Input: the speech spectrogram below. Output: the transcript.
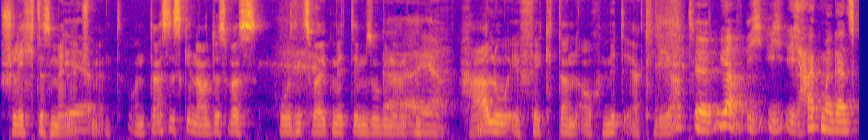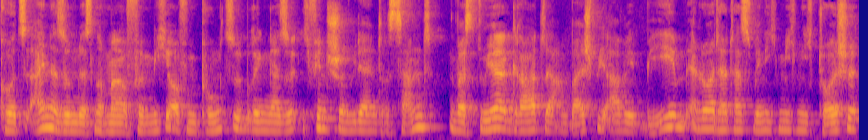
schlechtes Management. Yeah. Und das ist genau das, was Rosenzweig mit dem sogenannten äh, ja. Halo-Effekt dann auch mit erklärt. Äh, ja, ich, ich, ich hake mal ganz kurz ein, also um das nochmal für mich auf den Punkt zu bringen. Also ich finde es schon wieder interessant, was du ja gerade am Beispiel ABB erläutert hast, wenn ich mich nicht täusche.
